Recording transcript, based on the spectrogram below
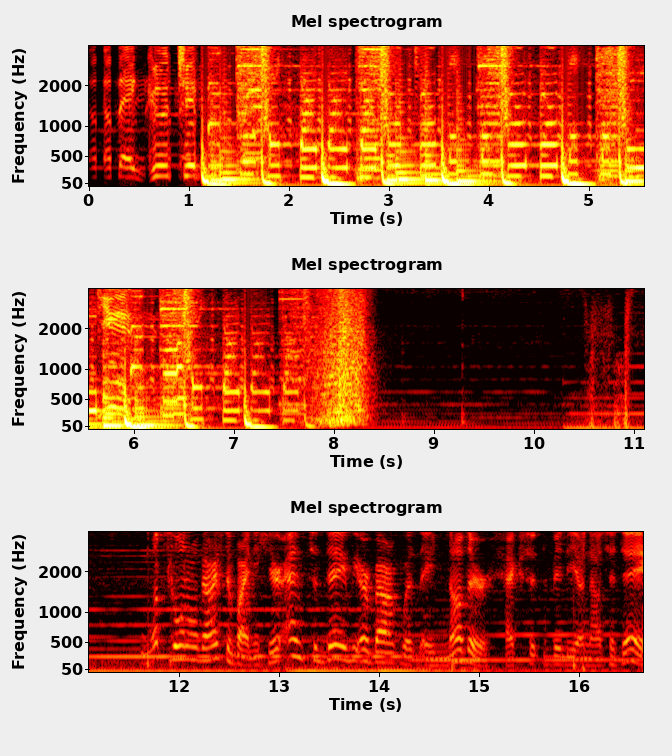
What's going on guys, Dividing here, and today we are back with another Hexxit video. Now today,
